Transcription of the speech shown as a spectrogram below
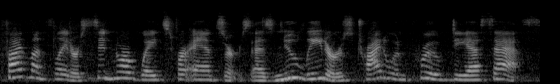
Five months later, Sidnor waits for answers as new leaders try to improve DSS.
